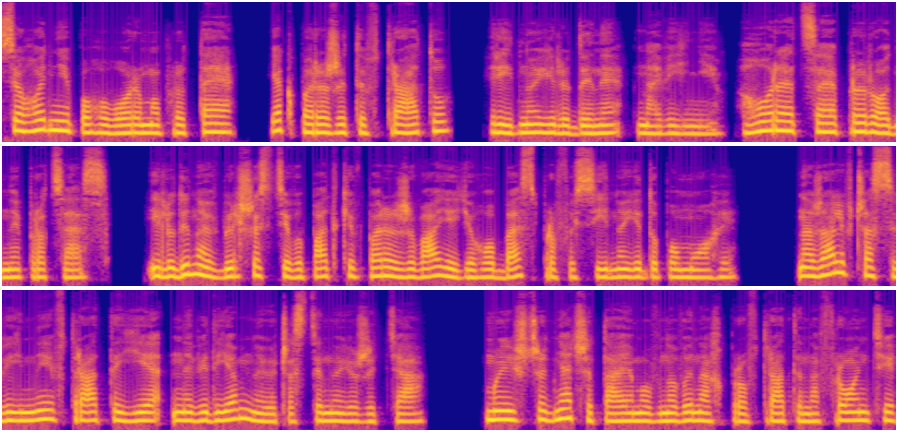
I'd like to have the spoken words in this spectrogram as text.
Сьогодні поговоримо про те, як пережити втрату рідної людини на війні. Горе це природний процес, і людина в більшості випадків переживає його без професійної допомоги. На жаль, в час війни втрати є невід'ємною частиною життя. Ми щодня читаємо в новинах про втрати на фронті,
